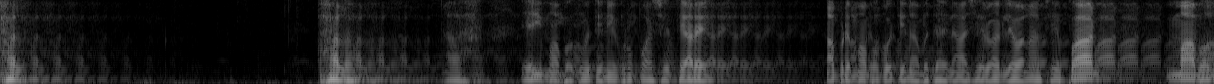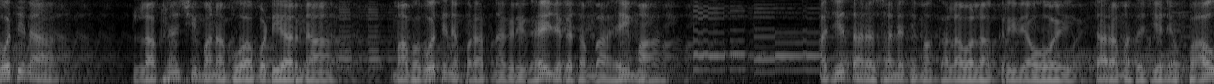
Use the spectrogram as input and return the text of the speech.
હાલ. હલ એવી માં ભગવતીની કૃપા છે. ત્યારે આપણે માં ભગવતીના બધાના આશીર્વાદ લેવાના છે. પણ માં ભગવતીના લખણેશી માના ભુવા પડિયારના માં ભગવતીને પ્રાર્થના કરી, હે જગદંબા, હે માં, આજે તારા સાનિધ્યમાં કલાવાલા કરી રહ્યા હોય, તારા માટે જેને ભાવ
